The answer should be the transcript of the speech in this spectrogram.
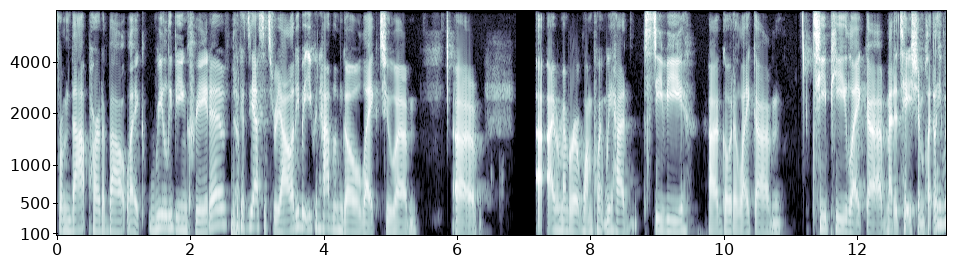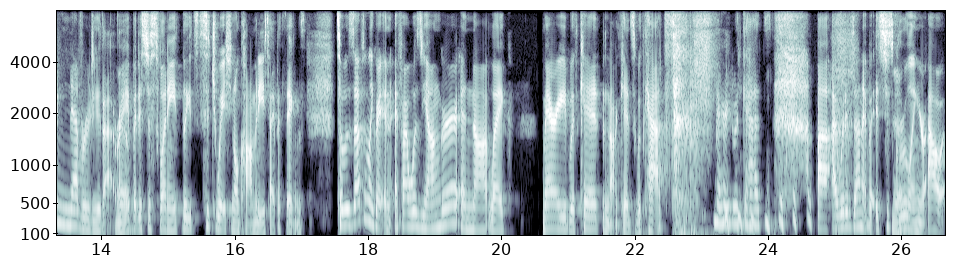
from that part about like really being creative Yeah. because yes, it's reality, but you can have them go like to, um, uh, I I remember at one point we had Stevie uh, go to like, um, TP like uh, meditation play. Like, he would never do that, right? Yeah. But it's just funny, like situational comedy type of things. So it was definitely great. And if I was younger and not like married with kids, not kids with cats, married with cats. Uh, I would have done it, but it's just Yeah. grueling. You're out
